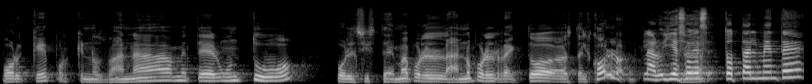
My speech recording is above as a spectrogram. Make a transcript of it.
¿Por qué? Porque nos van a meter un tubo por el sistema, por el ano, por el recto, hasta el colon. Claro, y eso es totalmente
